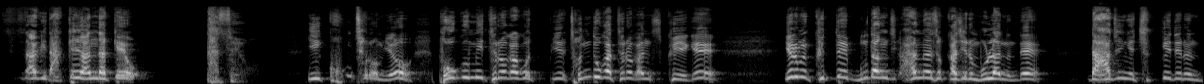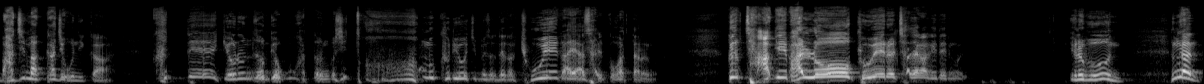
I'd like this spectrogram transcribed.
싹이 낫게요 안 낫게요? 났어요 이 콩처럼요 복음이 들어가고 전도가 들어간 그에게 여러분 그때 무당하면서까지는 몰랐는데 나중에 죽게 되는 마지막까지 오니까 그때 여름성교구 갔던 것이 너무 그리워지면서 내가 교회 가야 살 것 같다는 거예요. 그럼 자기 발로 교회를 찾아가게 되는 거예요. 여러분, 그러니까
